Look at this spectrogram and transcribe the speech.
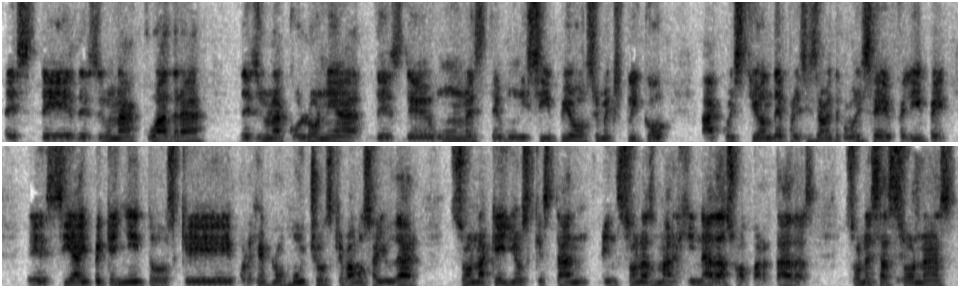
este, desde una cuadra, desde una colonia, desde un este, municipio, si me explico, a cuestión de precisamente, como dice Felipe, eh, si hay pequeñitos que, por ejemplo, muchos que vamos a ayudar, son aquellos que están en zonas marginadas o apartadas, son esas zonas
